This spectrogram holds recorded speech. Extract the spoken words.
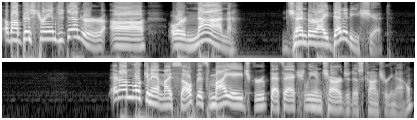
about this transgender uh, or non gender identity shit. And I'm looking at myself. It's my age group that's actually in charge of this country now.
